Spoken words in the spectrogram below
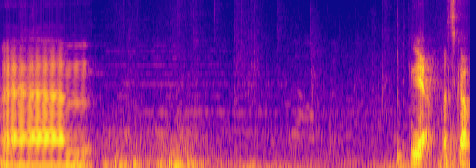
Um, yeah, let's go.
